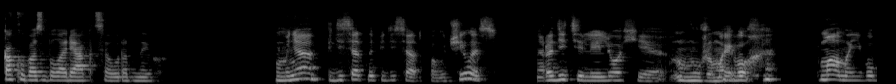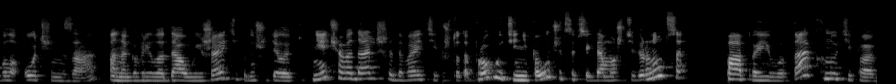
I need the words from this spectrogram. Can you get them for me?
Как у вас была реакция у родных? У меня 50 на 50 получилось. Родители Лехи, мужа моего, мама его была очень за. Она говорила, да, уезжайте, потому что делать тут нечего дальше, давайте что-то пробуйте, не получится, всегда можете вернуться. Папа его так, ну, типа,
